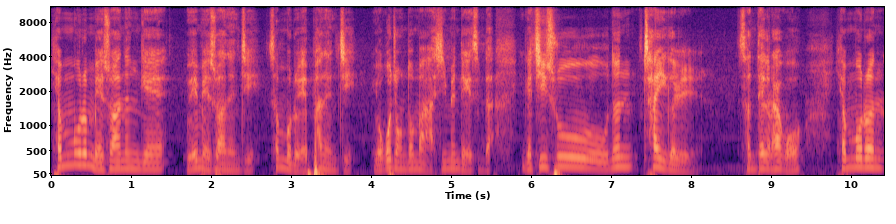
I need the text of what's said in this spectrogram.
현물은 매수하는 게 왜 매수하는지 선물을 왜 파는지 요거 정도만 아시면 되겠습니다 그러니까 지수는 차익을 선택을 하고 현물은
